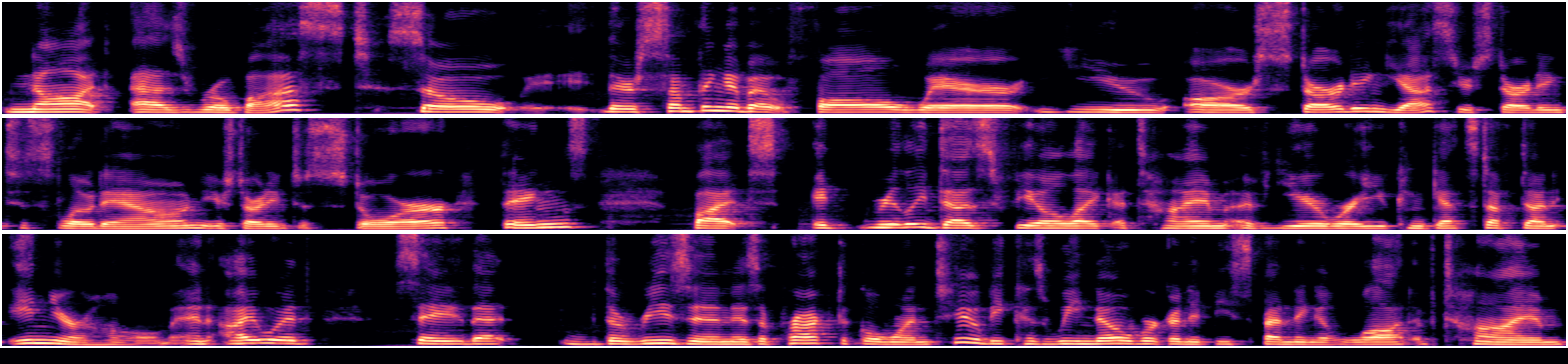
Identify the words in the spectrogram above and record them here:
not as robust. So eh, there's something about fall where you are starting, yes, you're starting to slow down, you're starting to store things, but it really does feel like a time of year where you can get stuff done in your home. And I would say that the reason is a practical one too, because we know we're going to be spending a lot of time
